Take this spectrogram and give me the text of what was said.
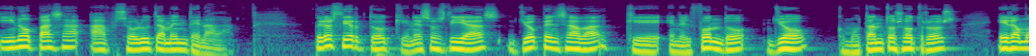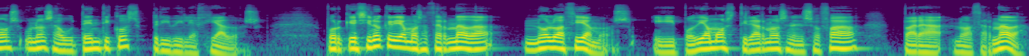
y no pasa absolutamente nada. Pero es cierto que en esos días yo pensaba que en el fondo yo, como tantos otros, éramos unos auténticos privilegiados. Porque si no queríamos hacer nada, no lo hacíamos y podíamos tirarnos en el sofá para no hacer nada,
